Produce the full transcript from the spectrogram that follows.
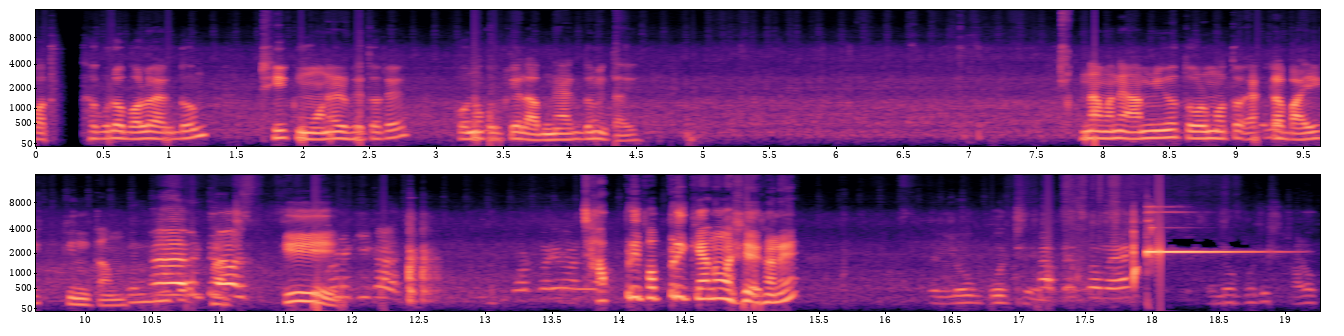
কথাগুলো বলো একদম ঠিক মনের ভেতরে কোনো কুকিয়ে লাভ নেই একদমই তাই। না মানে আমিও তোর মতো একটা বাইক কিনতাম। কি? ছাপড়ি ফাপড়ি কেন আসে এখানে? লোক বলছে লোক বলছে শাহরুখ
